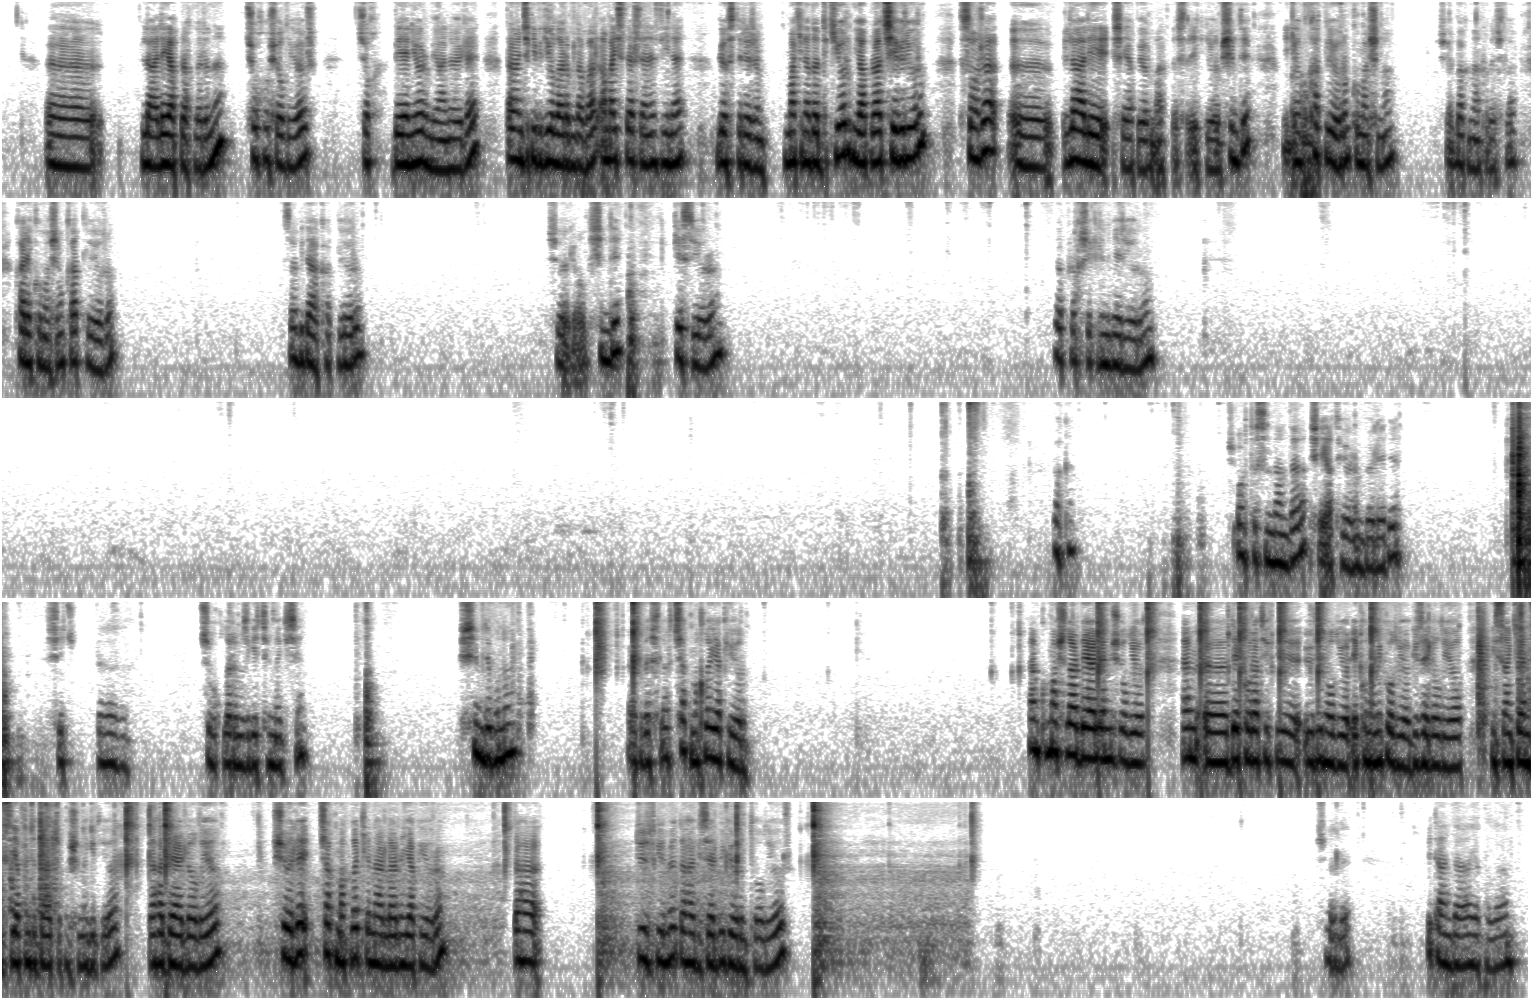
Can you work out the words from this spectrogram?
E, lale yapraklarını. Çok hoş oluyor. Çok beğeniyorum yani öyle. Daha önceki videolarım da var ama isterseniz yine gösteririm. Makinede dikiyorum, yaprağı çeviriyorum. Sonra e, lale şey yapıyorum arkadaşlar, ekliyorum. Şimdi e, katlıyorum kumaşını. Şöyle bakın arkadaşlar. Kare kumaşımı katlıyorum. Sonra bir daha katlıyorum. Şöyle oldu. Şimdi kesiyorum. Yaprak şeklini veriyorum. Bakın. Şu ortasından da şey atıyorum böyle bir şey, e, çubuklarımızı geçirmek için. Şimdi bunu arkadaşlar çakmakla yakıyorum. Hem kumaşlar değerlenmiş oluyor. Hem e, dekoratif bir ürün oluyor. Ekonomik oluyor. Güzel oluyor. İnsan kendisi yapınca daha çok hoşuna gidiyor. Daha değerli oluyor. Şöyle çakmakla kenarlarını yakıyorum. Daha düzgün ve daha güzel bir görüntü oluyor. Şöyle bir tane daha yapalım.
